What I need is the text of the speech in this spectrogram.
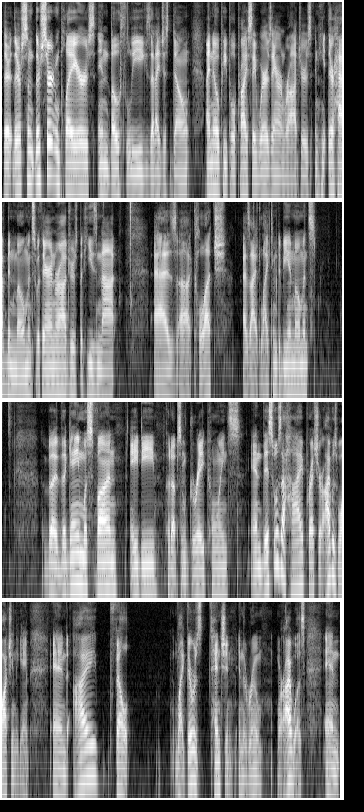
There there's some there's certain players in both leagues that I just don't. I know people probably say where's Aaron Rodgers, and he, there have been moments with Aaron Rodgers, but he's not as uh, clutch as I'd like him to be in moments. But the game was fun. AD put up some great points. And this was a high pressure. I was watching the game and I felt like there was tension in the room where I was. And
